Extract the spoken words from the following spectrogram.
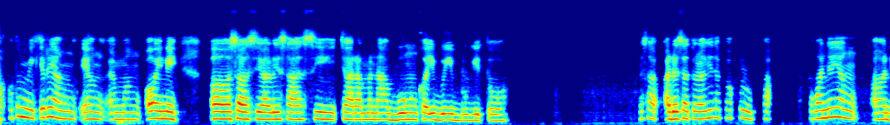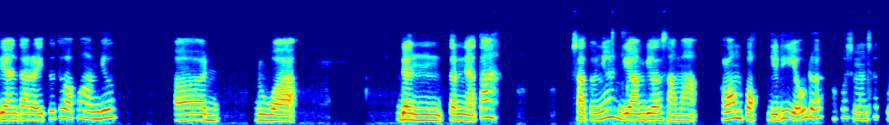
aku tuh mikir yang yang emang oh ini eh, sosialisasi cara menabung ke ibu-ibu gitu terus ada satu lagi tapi aku lupa pokoknya yang eh, di antara itu tuh aku ngambil eh, dua dan ternyata satunya diambil sama kelompok jadi ya udah aku cuma satu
